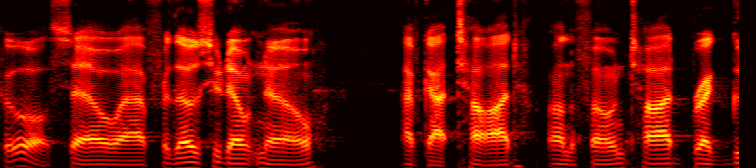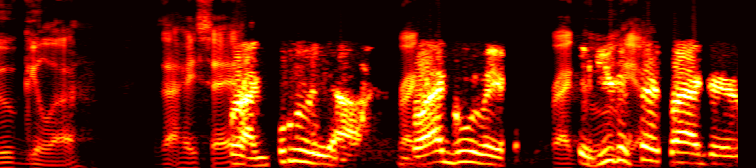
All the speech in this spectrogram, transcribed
cool. So, uh, for those who don't know, I've got Todd on the phone. Todd Bragugula. Is that how you say it? Bragulia. Brag- Bragulia. If you can say ragu,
